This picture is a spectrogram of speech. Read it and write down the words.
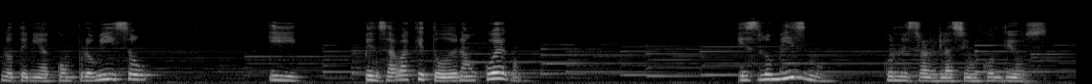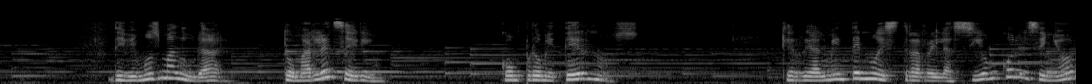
no tenía compromiso y pensaba que todo era un juego. Es lo mismo con nuestra relación con Dios. Debemos madurar, tomarla en serio, comprometernos, que realmente nuestra relación con el Señor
